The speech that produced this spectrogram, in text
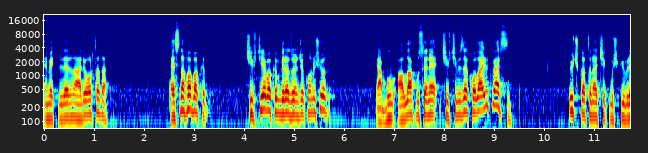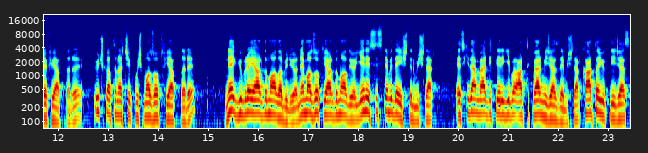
Emeklilerin hali ortada. Esnafa bakın. Çiftçiye bakın biraz önce konuşuyorduk. Ya bu Allah bu sene çiftçimize kolaylık versin. 3 katına çıkmış gübre fiyatları, 3 katına çıkmış mazot fiyatları. Ne gübre yardımı alabiliyor, ne mazot yardımı alıyor. Yeni sistemi değiştirmişler. Eskiden verdikleri gibi artık vermeyeceğiz demişler. Karta yükleyeceğiz.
